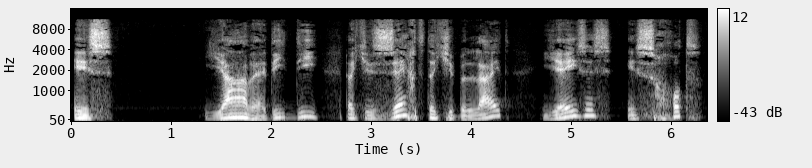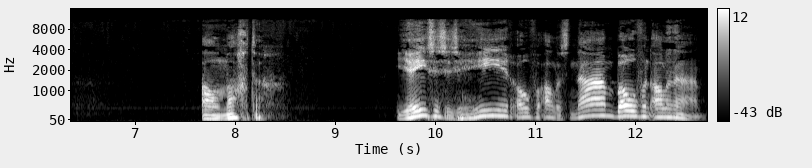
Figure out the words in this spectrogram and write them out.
is Yahweh. Die, die, dat je zegt, dat je beleidt, Jezus is God Almachtig. Jezus is Heer over alles, naam boven alle naam.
